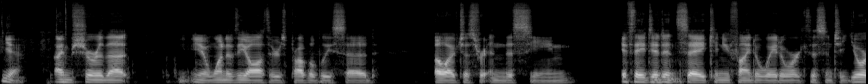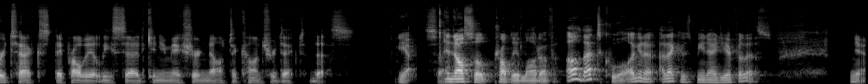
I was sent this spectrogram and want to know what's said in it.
yeah. I'm sure that you know one of the authors probably said, "Oh, I've just written this scene." If they didn't Mhm. say, "Can you find a way to work this into your text?" they probably at least said, "Can you make sure not to contradict this?" Yeah. So, and also probably a lot of oh that's cool. I'm gonna that gives me an idea for this. Yeah.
